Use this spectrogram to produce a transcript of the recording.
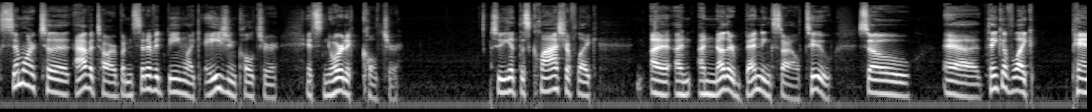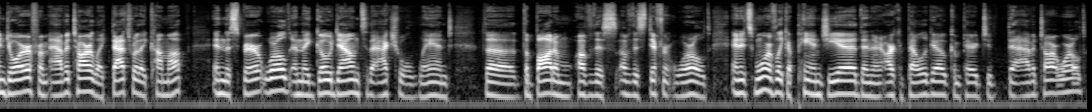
similar to Avatar, but instead of it being like Asian culture, it's Nordic culture. So you get this clash of like a, an another bending style too. So uh, think of like Pandora from Avatar, like that's where they come up in the spirit world, and they go down to the actual land, the the bottom of this of this different world, and it's more of like a Pangea than an archipelago compared to the Avatar world.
